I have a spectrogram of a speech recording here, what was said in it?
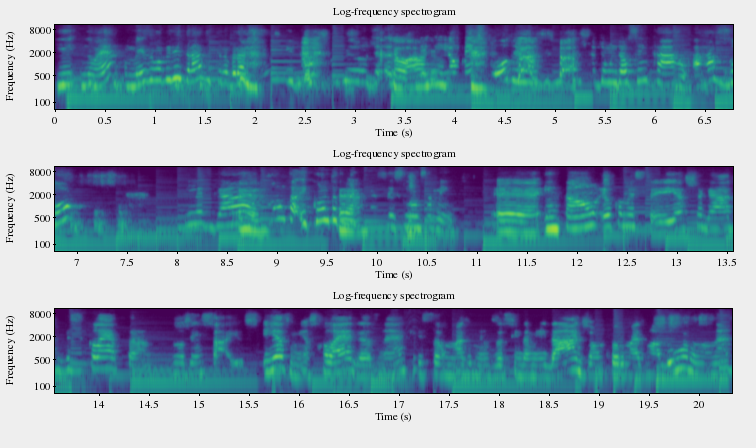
E, não é? O mês da mobilidade aqui no Brasil. claro. E é o mês todo e eles de mundial sem carro. Arrasou! Que legal! É. Conta, e conta como é, é que vai ser esse lançamento. É, então eu comecei a chegar de bicicleta nos ensaios. E as minhas colegas, né, que são mais ou menos assim da minha idade, é um pouco mais maduro, né,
